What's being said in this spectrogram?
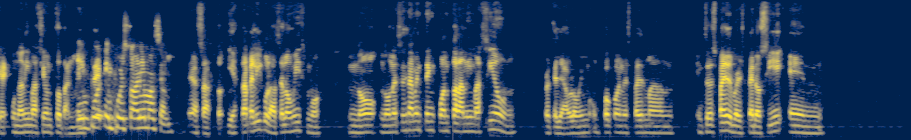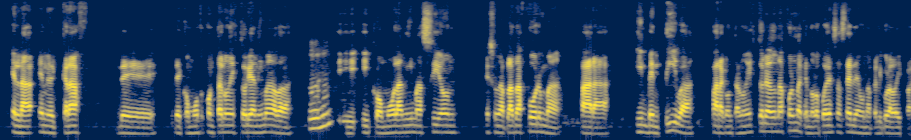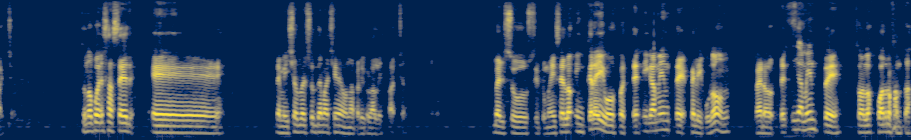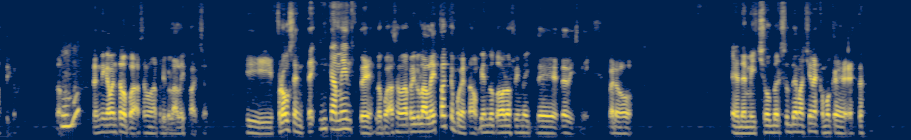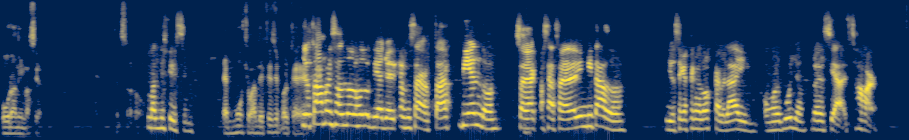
que es una animación totalmente impu- impulsó la animación. Exacto. Y esta película hace lo mismo, no, no necesariamente en cuanto a la animación, porque ya hablo mismo un poco en Spider-Man Into the Spider-Verse, pero sí en, en, la, en el craft de, de cómo contar una historia animada y, y cómo la animación es una plataforma para inventiva para contar una historia de una forma que no lo puedes hacer en una película live action. Tú no puedes hacer eh, The Mitchell vs. The Machine en una película live action. Versus, si tú me dices Los Incredibles, pues técnicamente, peliculón, pero técnicamente son los cuatro fantásticos. Técnicamente lo puede hacer una película live action. Y Frozen técnicamente lo puede hacer una película live action porque estamos viendo todos los remakes de, de Disney. Pero eh, de Mitchell vs. The Machine es como que esto es pura animación. So, Más difícil. Es mucho más difícil porque Yo estaba pensando los otros días, yo, o sea, estaba viendo, sabía, o sea, sabía del invitado, y yo sé que está en el Oscar, ¿verdad? Y con orgullo, pero decía, it's hard.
